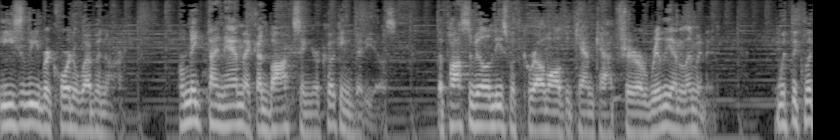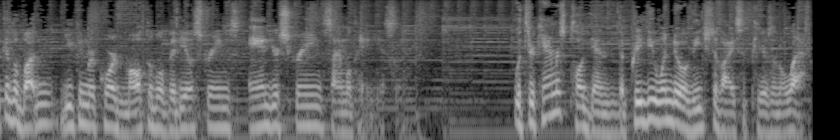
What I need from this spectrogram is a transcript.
Easily record a webinar. Or make dynamic unboxing or cooking videos. The possibilities with Corel Multicam Capture are really unlimited. With the click of a button, you can record multiple video streams and your screen simultaneously. With your cameras plugged in, the preview window of each device appears on the left.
